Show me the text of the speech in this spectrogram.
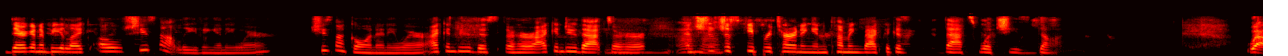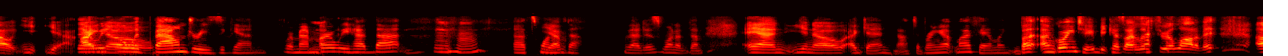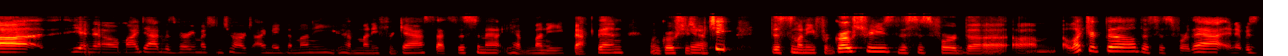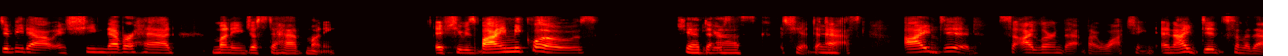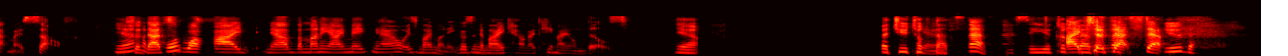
they're gonna be like, Oh, she's not leaving anywhere. She's not going anywhere. I can do this to her. I can do that to her. And she'll Mhm. just keep returning and coming back because that's what she's done. Well, y- yeah. There I we know. go with boundaries again. Remember we had that? Mm-hmm. That's one Yep. of them. That is one of them. And, you know, again, not to bring up my family, but I'm going to because I lived through a lot of it. Uh, you know, my dad was very much in charge. I made the money. You have money for gas. That's this amount. You have money back then when groceries Yeah. were cheap. This money for groceries. This is for the um, electric bill. This is for that. And it was divvied out. And she never had money just to have money. If she was buying me clothes, She had to ask. she had to Yeah. ask. I Yeah. did. So I learned that by watching and I did some of that myself. Yeah. so that's why now the money I make now is my money. It goes into my account. I pay my own bills. Yeah. But you took Yeah. that step. You see, you took I that took step that step. do that.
